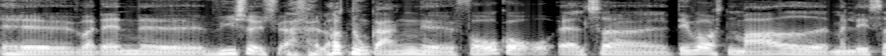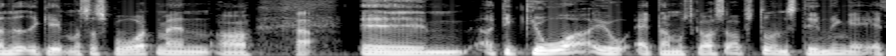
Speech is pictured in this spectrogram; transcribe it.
øh, hvordan øh, research i hvert fald også nogle gange øh, foregår. Altså, det var også meget, man læser ned igennem, og så spurgte man, og, ja. øh, og det gjorde jo, at der måske også opstod en stemning af, at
